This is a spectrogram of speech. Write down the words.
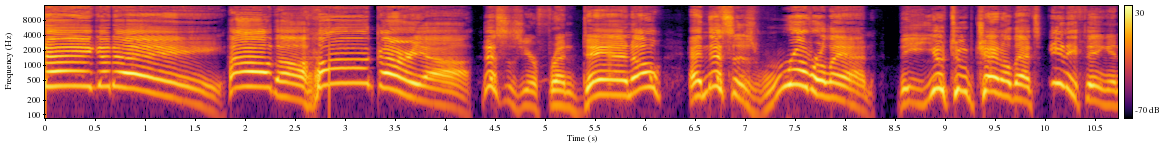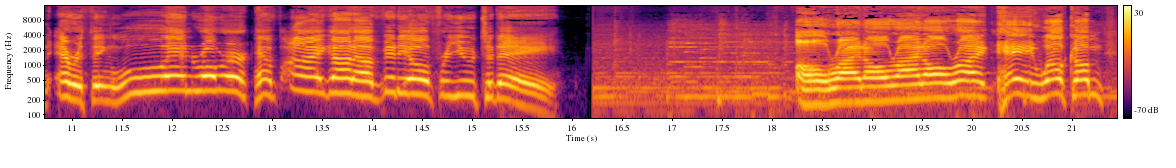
day, good day! How the honk are ya? This is your friend Dano, and this is Roverland, the YouTube channel that's anything and everything Land Rover. Have I got a video for you today? All right, all right, all right. Hey, welcome.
